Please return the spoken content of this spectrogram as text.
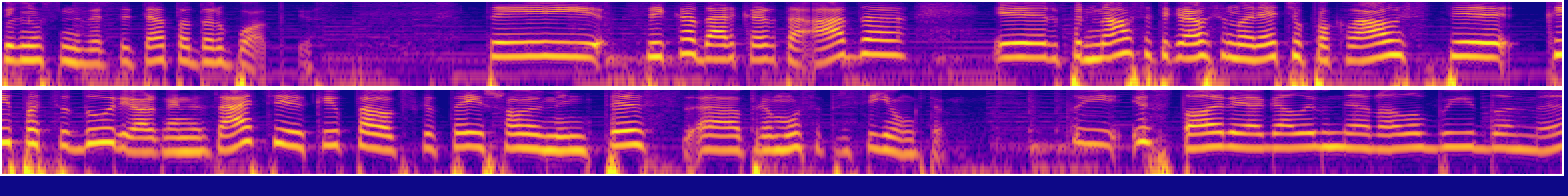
Vilniaus universiteto darbuotojus. Tai sveika dar kartą Ada ir pirmiausia tikriausiai norėčiau paklausti, kaip atsidūrė organizacija ir kaip tau apskritai iššovė mintis prie mūsų prisijungti. Tai istorija gal ir nėra labai įdomi,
